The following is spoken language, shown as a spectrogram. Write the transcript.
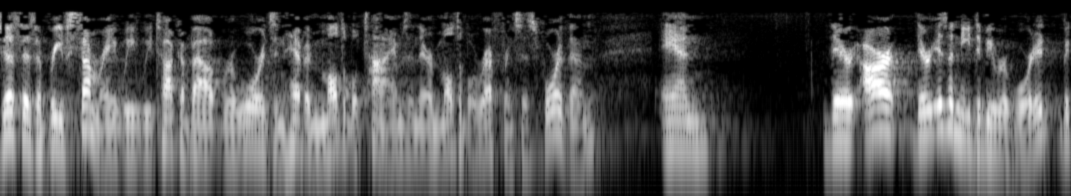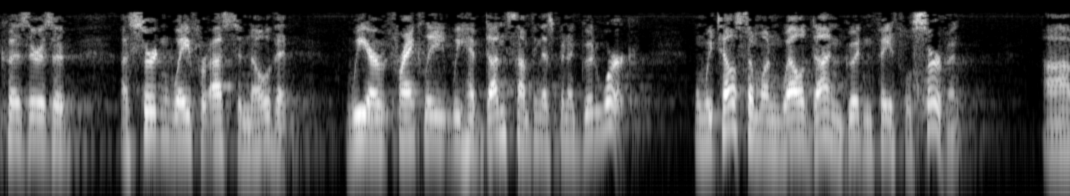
just as a brief summary, we, we talk about rewards in heaven multiple times, and there are multiple references for them. And there are there is a need to be rewarded because there is a, a certain way for us to know that we are, frankly, we have done something that's been a good work. When we tell someone, well done, good and faithful servant, uh,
